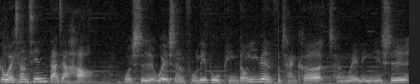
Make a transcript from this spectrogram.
各位乡亲，大家好，我是卫生福利部屏东医院妇产科陈维林医师。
